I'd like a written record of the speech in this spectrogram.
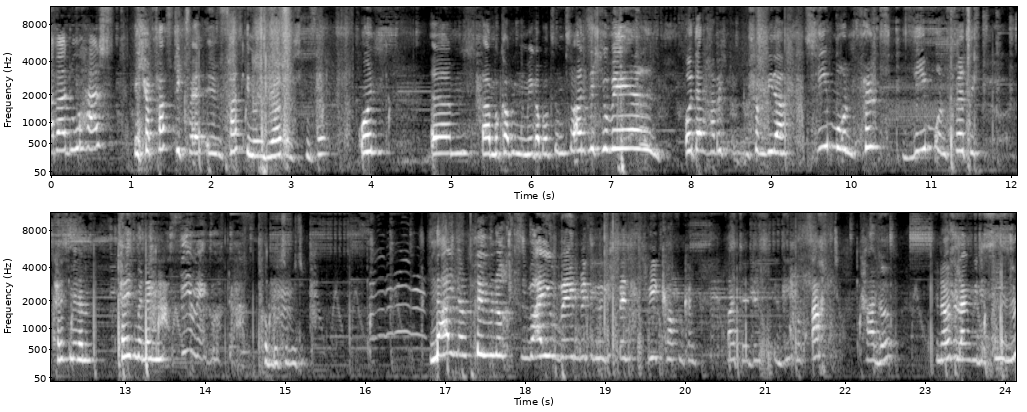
Aber du hast. Ich habe fast die que äh, fast genug Wörterstufe. Und ähm, dann bekomme ich eine Megabox um 20 Juwelen. Und dann habe ich schon wieder 57, 47. Kann ich mir dann, kann ich mir dann, komm bitte, bitte. Nein, dann fehlen mir noch zwei Juwelen, bis ich mir gespendet Spiel kaufen kann. Warte, das geht noch acht Tage. Genauso lang wie die Season.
